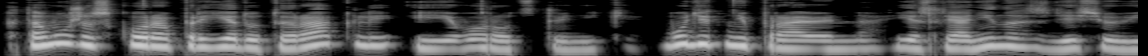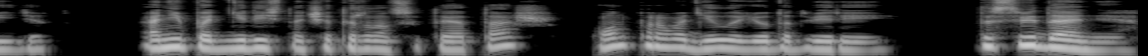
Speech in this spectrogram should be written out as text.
К тому же скоро приедут Иракли и его родственники. Будет неправильно, если они нас здесь увидят». Они поднялись на четырнадцатый этаж, он проводил ее до дверей. «До свидания,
